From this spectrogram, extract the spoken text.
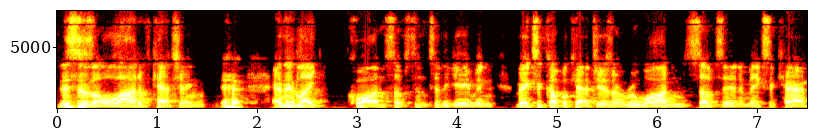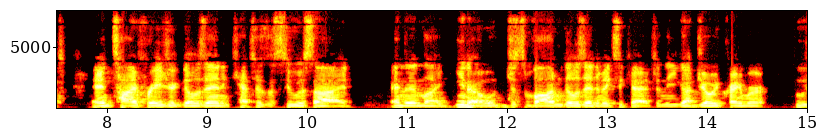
this is a lot of catching." and then like Quan subs into the game and makes a couple catches, or Ruwan subs in and makes a catch, and Ty Frazier goes in and catches a suicide, and then like you know just Vaughn goes in and makes a catch, and then you got Joey Kramer who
